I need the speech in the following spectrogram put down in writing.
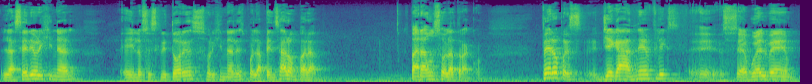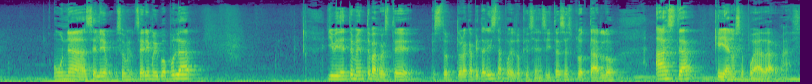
La serie original eh, los escritores originales pues la pensaron para, para un solo atraco. Pero pues llega a Netflix, eh, se vuelve una serie, muy popular y evidentemente bajo esta estructura capitalista pues lo que se necesita es explotarlo hasta que ya no se pueda dar más.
